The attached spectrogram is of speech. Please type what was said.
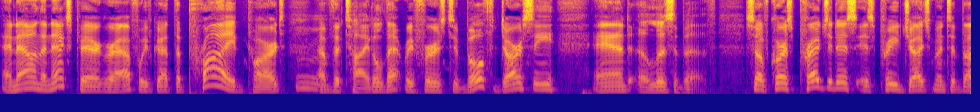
And now, in the next paragraph, we've got the pride part mm. of the title. That refers to both Darcy and Elizabeth. So, of course, prejudice is prejudgment about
